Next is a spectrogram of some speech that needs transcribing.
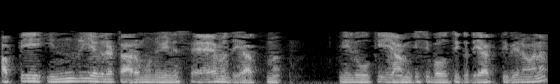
අපේ ඉන්ද්‍රිය වලට අරමුණු වෙන සෑම දෙයක්ම මේ ලෝකේ යම්කිසි භෞතික දෙයක් තිබෙනවනම්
